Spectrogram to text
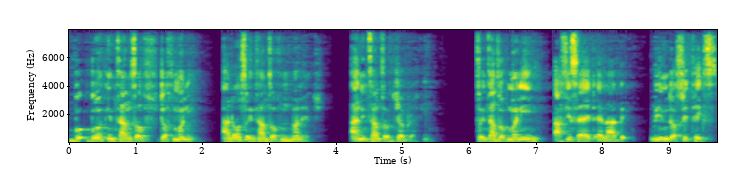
bo- both in terms of just money and also in terms of knowledge and in terms of geography. So, in terms of money, as you said, Ella, the, the industry takes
